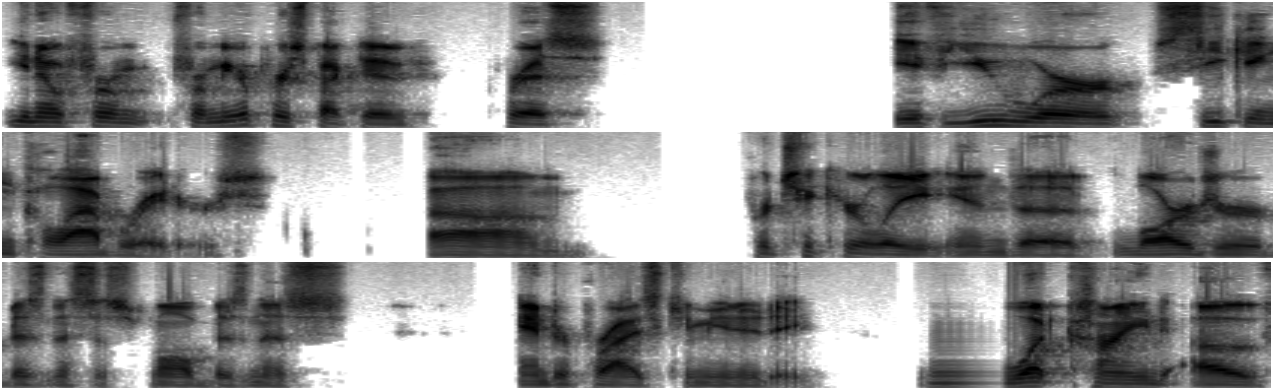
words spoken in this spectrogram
you know, from from your perspective, Chris, if you were seeking collaborators, um, particularly in the larger business, small business, enterprise community, what kind of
